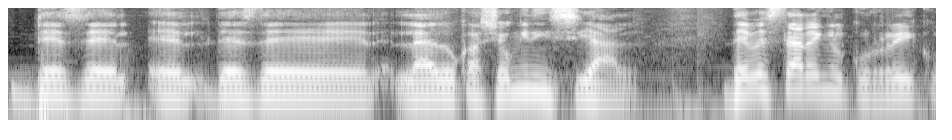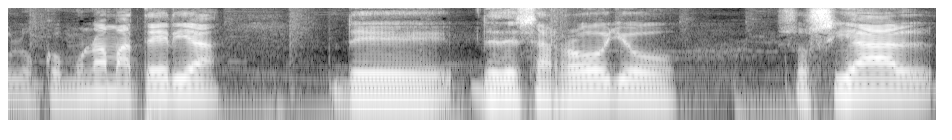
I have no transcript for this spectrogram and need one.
desde, desde la educación inicial. Debe estar en el currículum como una materia de, desarrollo social.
